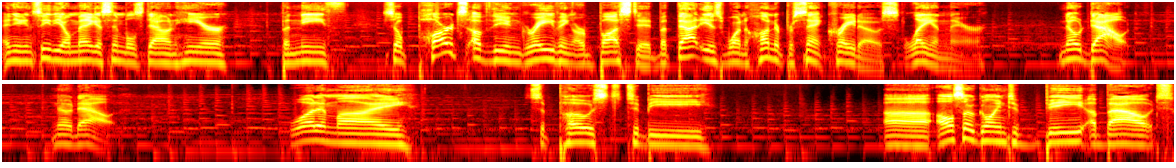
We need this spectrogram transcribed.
And you can see the Omega symbols down here beneath. So parts of the engraving are busted, but that is 100% Kratos laying there. No doubt. No doubt. What am I supposed to be uh, also going to be about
